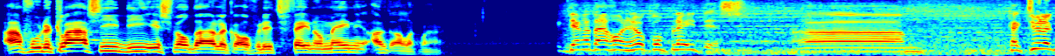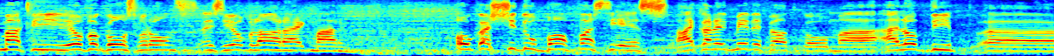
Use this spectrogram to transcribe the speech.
Aanvoerder Klaasie, die is wel duidelijk over dit fenomeen uit Alkmaar. Ik denk dat hij gewoon heel compleet is. Ehm, kijk, tuurlijk maakt hij heel veel goals voor ons. En is heel belangrijk, maar ook als je doet bal vast hij is. Hij kan in het middenveld komen. Hij loopt diep. Eh,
